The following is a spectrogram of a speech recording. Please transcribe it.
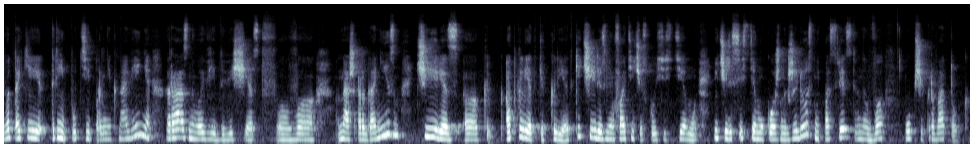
вот такие три пути проникновения разного вида веществ в наш организм через, э, от клетки к клетке, через лимфатическую систему и через систему кожных желез непосредственно в общий кровоток.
